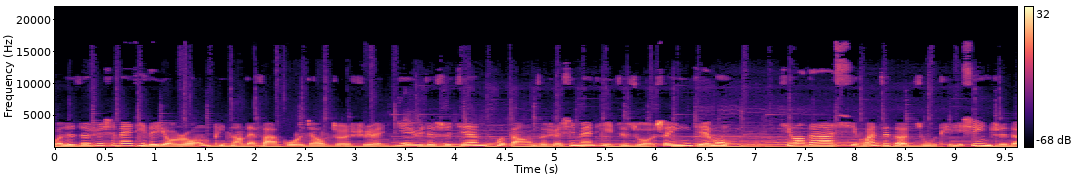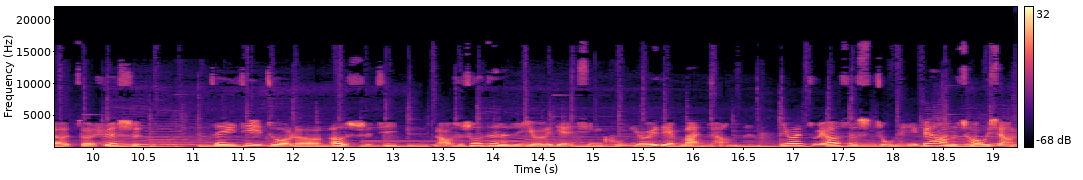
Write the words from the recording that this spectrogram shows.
我是哲学新媒体的有容，平常在法国教哲学，业余的时间会帮哲学新媒体制作声音节目。希望大家喜欢这个主题性质的哲学史。这一季做了二十集，老实说真的是有一点辛苦，有一点漫长，因为主要是主题非常的抽象，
